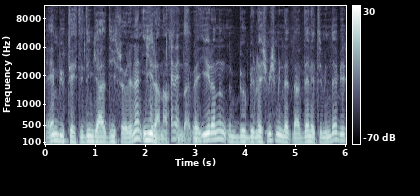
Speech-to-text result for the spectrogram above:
en büyük tehdidin geldiği söylenen İran aslında evet. ve İran'ın Birleşmiş Milletler denetiminde bir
